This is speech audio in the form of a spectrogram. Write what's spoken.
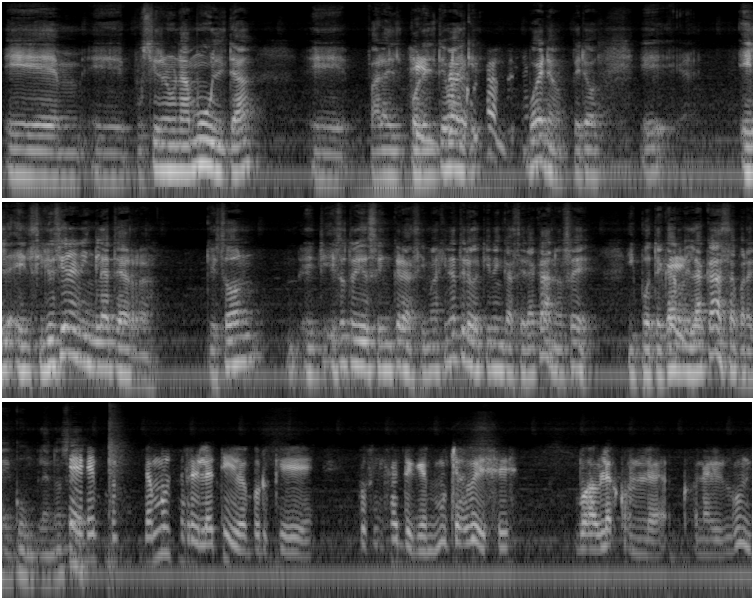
eh, eh, pusieron una multa eh, para el, por Sí, el tema de que... Bueno, pero eh, el, el- si lo hicieron en Inglaterra, que son... es otra idiosincrasia, imagínate lo que tienen que hacer acá, no sé. Hipotecarle Sí. la casa para que cumplan, no sé. Eh, la multa es relativa porque vos fíjate que muchas veces vos hablas con, la, con algún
